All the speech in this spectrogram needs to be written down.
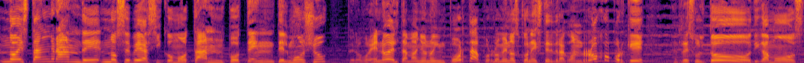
no es tan grande, no se ve así como tan potente el Mushu. Pero bueno, el tamaño no importa, por lo menos con este dragón rojo, porque resultó, digamos,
